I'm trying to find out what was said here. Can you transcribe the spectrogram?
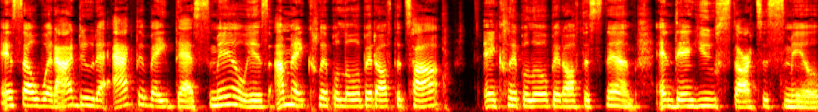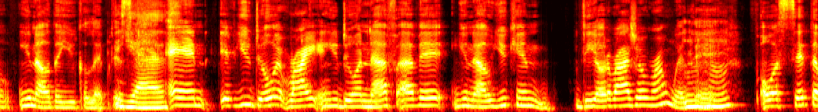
And so what I do to activate that smell is I may clip a little bit off the top and clip a little bit off the stem and then you start to smell, you know, the eucalyptus. Yes. And if you do it right and you do enough of it, you know, you can deodorize your room with mm-hmm. it or sit the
